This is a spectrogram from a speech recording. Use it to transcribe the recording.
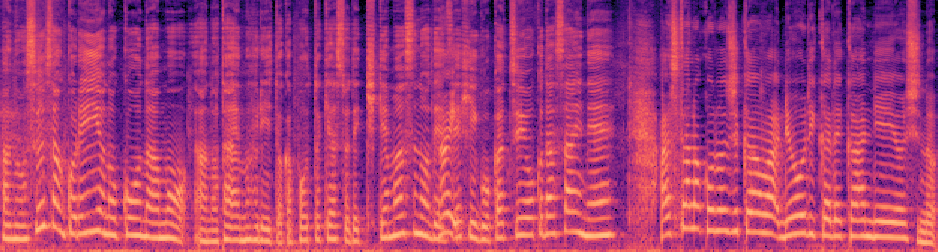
あのスーさんこれいいよのコーナーもあのタイムフリーとかポッドキャストで聞けますので、はい。ぜひご活用くださいね。明日のこの時間は料理家で管理栄養士の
